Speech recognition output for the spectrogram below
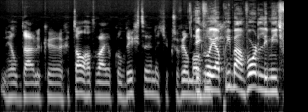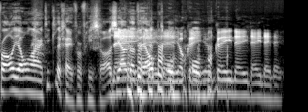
een heel duidelijk uh, getal had waar je op kon richten. En dat je ook zoveel mogelijk... Ik wil jou prima een woordenlimiet voor al jouw online artikelen geven, Friso. Als nee, jou dat helpt nee, nee, Oké, okay, okay, nee, nee, nee, nee.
